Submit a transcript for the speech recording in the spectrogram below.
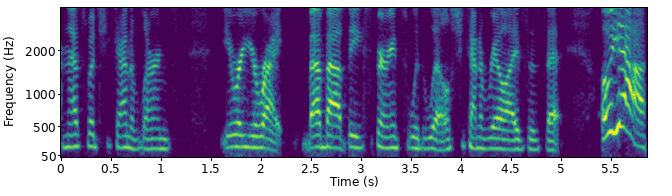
and that's what she kind of learns you're you're right about the experience with will she kind of realizes that oh yeah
